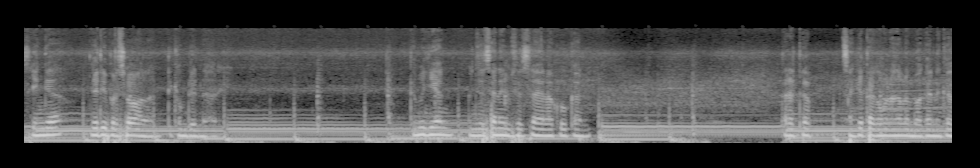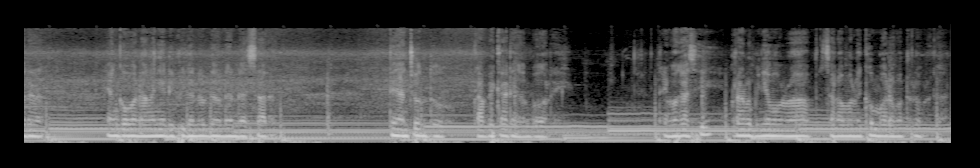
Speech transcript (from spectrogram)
sehingga jadi persoalan di kemudian hari. Demikian penjelasan yang bisa saya lakukan terhadap sengketa kewenangan lembaga negara yang kewenangannya diberikan Undang-Undang Dasar dengan contoh KPK dengan Polri. Terima kasih. Kurang lebihnya mohon maaf. Assalamualaikum warahmatullahi wabarakatuh.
